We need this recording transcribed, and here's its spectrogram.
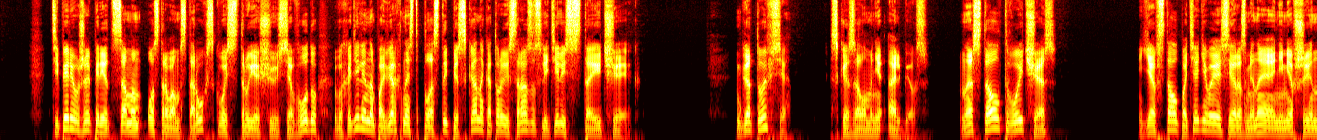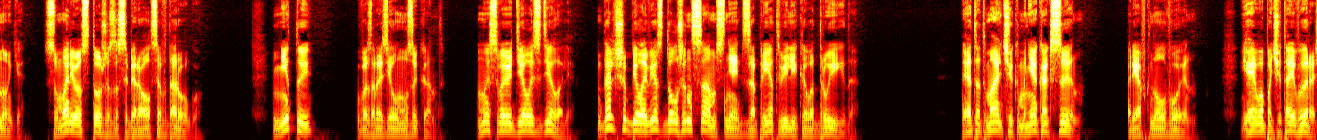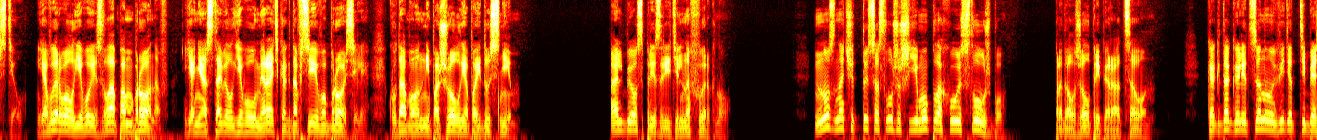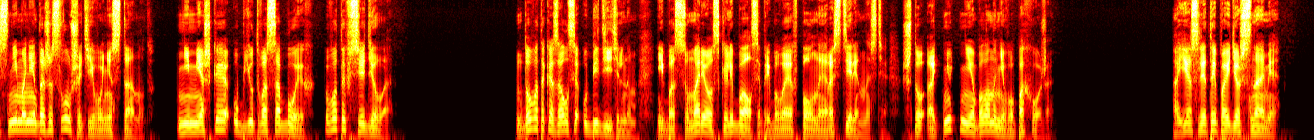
Теперь уже перед самым островом Старух сквозь струящуюся воду выходили на поверхность пласты песка, на которые сразу слетелись стаи чаек. «Готовься», — сказал мне Альбиос. «Настал твой час». Я встал, потягиваясь и разминая онемевшие ноги. Сумариус тоже засобирался в дорогу. «Не ты», — возразил музыкант. «Мы свое дело сделали. Дальше Беловес должен сам снять запрет великого друида. «Этот мальчик мне как сын», — рявкнул воин. «Я его, почитай, вырастил. Я вырвал его из лап амбронов. Я не оставил его умирать, когда все его бросили. Куда бы он ни пошел, я пойду с ним». Альбиос презрительно фыркнул. «Ну, значит, ты сослужишь ему плохую службу», — продолжал припираться он. Когда галицены увидят тебя с ним, они даже слушать его не станут. Не мешкая, убьют вас обоих. Вот и все дела. Довод оказался убедительным, ибо Сумарио сколебался, пребывая в полной растерянности, что отнюдь не было на него похоже. «А если ты пойдешь с нами?»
